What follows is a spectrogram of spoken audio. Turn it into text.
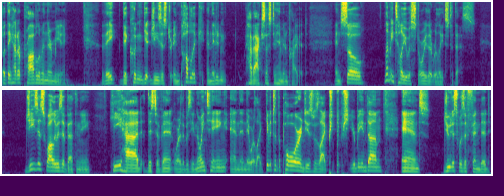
but they had a problem in their meeting they they couldn't get Jesus in public and they didn't have access to him in private and so let me tell you a story that relates to this Jesus while he was at Bethany he had this event where there was the anointing, and then they were like, give it to the poor. And Jesus was like, psh, psh, you're being dumb. And Judas was offended.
